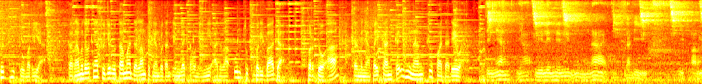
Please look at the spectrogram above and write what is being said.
begitu meriah. Karena menurutnya tujuan utama dalam penyambutan Imlek tahun ini adalah untuk beribadah, berdoa, dan menyampaikan keinginan kepada dewa. Artinya ya lilin-lilin nah dari di orang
